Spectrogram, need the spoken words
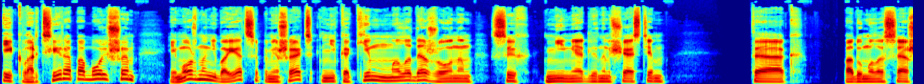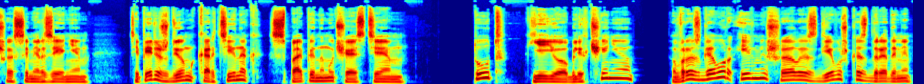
И квартира побольше, и можно не бояться помешать никаким молодоженам с их немедленным счастьем. «Так», — подумала Саша с омерзением, — «теперь ждем картинок с папиным участием». Тут, к ее облегчению, в разговор и вмешалась девушка с дредами.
